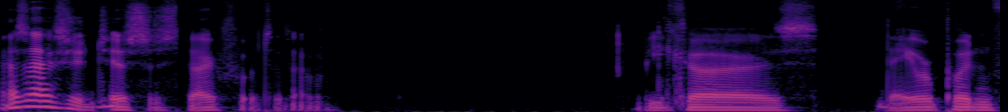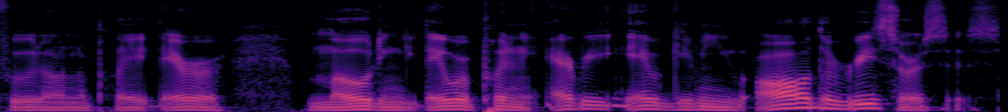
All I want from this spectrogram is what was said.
That's actually disrespectful to them because they were putting food on the plate. They were molding. They were putting every. They were giving you all the resources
